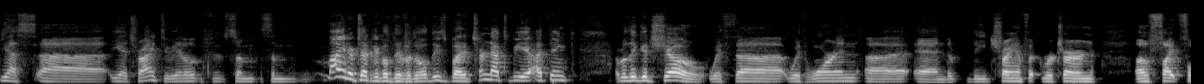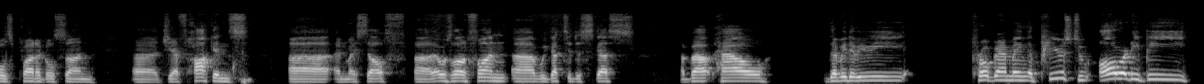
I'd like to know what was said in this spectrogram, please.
yes, uh, yeah, trying to. We had a, some some minor technical difficulties, but it turned out to be, I think, a really good show with uh, with Warren uh, and the triumphant return of Fightful's prodigal son, uh, Jeff Hawkins, uh, and myself. Uh, that was a lot of fun. Uh, we got to discuss about how WWE programming appears to already be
